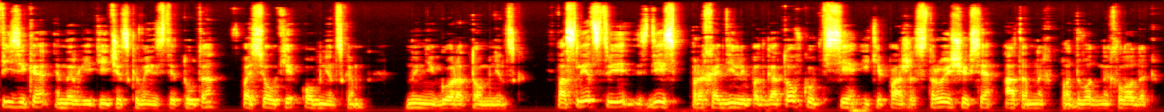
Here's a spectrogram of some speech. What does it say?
физико-энергетического института в поселке Обнинском, ныне город Обнинск. Впоследствии здесь проходили подготовку все экипажи строящихся атомных подводных лодок.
